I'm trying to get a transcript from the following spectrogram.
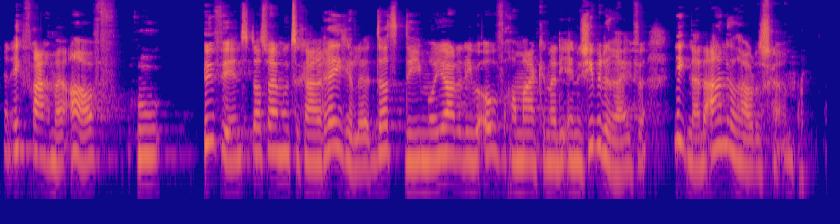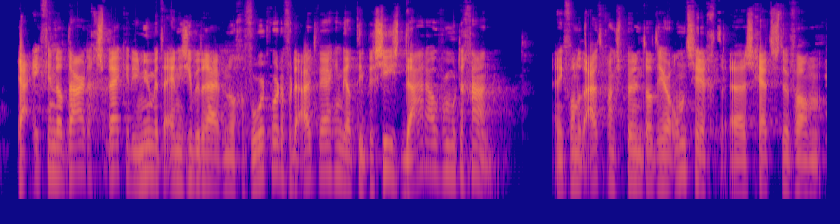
En ik vraag mij af hoe u vindt dat wij moeten gaan regelen dat die miljarden die we over gaan maken naar die energiebedrijven niet naar de aandeelhouders gaan. Ja, ik vind dat daar de gesprekken die nu met de energiebedrijven nog gevoerd worden voor de uitwerking, dat die precies daarover moeten gaan. En ik vond het uitgangspunt dat de heer Omtzigt eh schetste van,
